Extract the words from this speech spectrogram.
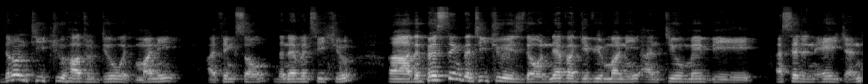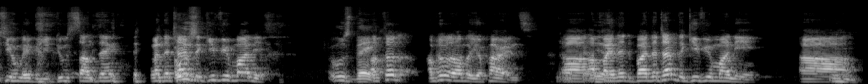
they don't teach you how to deal with money. I think so. They never teach you. Uh, the best thing they teach you is they'll never give you money until maybe a certain age, until maybe you do something. and the time they give you money, Who's they? I'm talking, I'm talking about your parents. Uh, Okay. and by the by the time they give you money, uh, Mhm.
